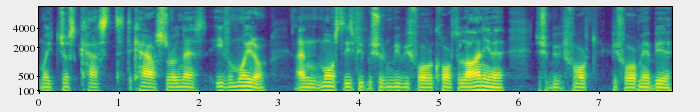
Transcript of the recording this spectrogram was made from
might just cast the carceral net even wider? And most of these people shouldn't be before a court of law anyway. They should be before before maybe a,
